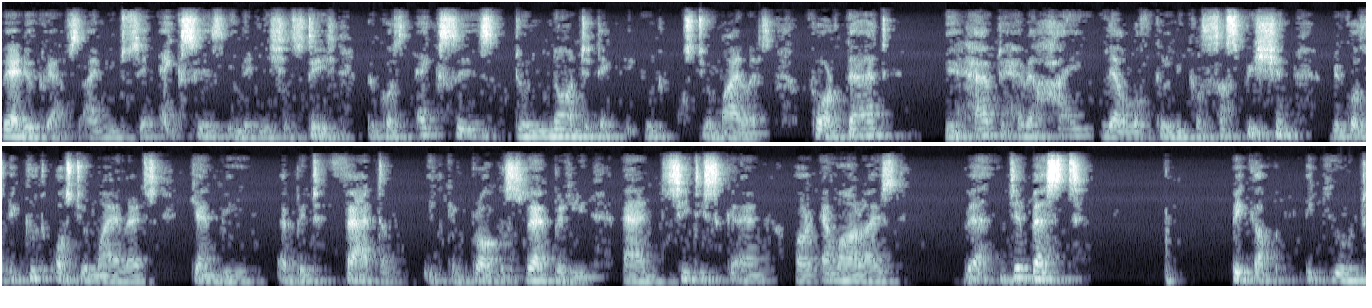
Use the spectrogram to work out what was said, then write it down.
radiographs. I mean to say X-rays in the initial stage because X-rays do not detect acute osteomyelitis. For that, you have to have a high level of clinical suspicion because acute osteomyelitis can be a bit fatal. It can progress rapidly and CT scan or MRIs the best pick up acute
